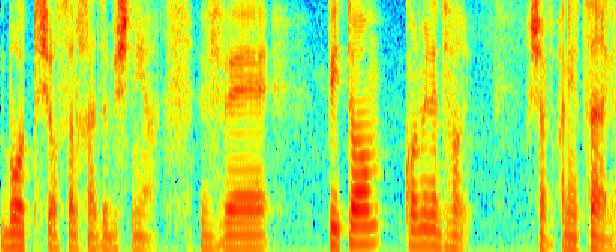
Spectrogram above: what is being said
בוט שעושה לך את זה בשנייה. ופתאום כל מיני דברים. עכשיו, אני יוצא רגע.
